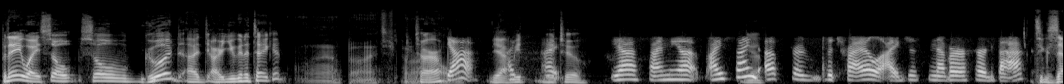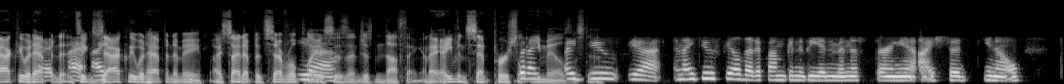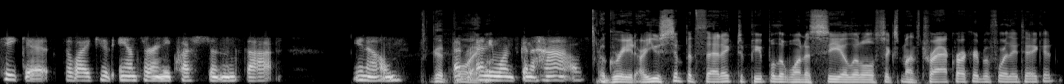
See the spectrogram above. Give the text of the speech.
But anyway, so so good. Uh, are you going to take it, Oh, boy, I just put it on Tara? hold. Yeah. Yeah, I- me, me I- too. Yeah, sign me up. I signed Yeah. up for the trial. I just never heard back. It's exactly what happened. But it's I- exactly what happened to me. I signed up at several Yeah. places and just nothing. And I, I even sent personal but I, emails I and stuff. do, yeah, and I do feel that if I'm going to be administering it, I should, you know, take it so I could answer any questions that, you know, good point. anyone's going to have. Agreed. Are you sympathetic to people that want to see a little six month track record before they take it?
